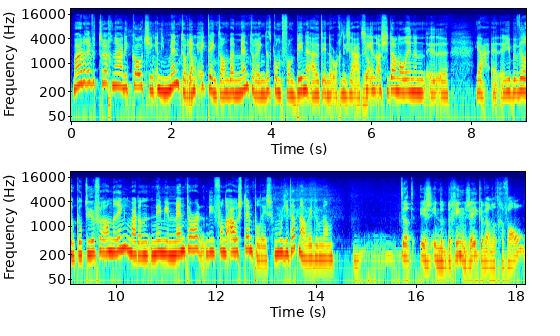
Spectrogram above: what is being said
Maar nog even terug naar die coaching en die mentoring. Ik denk dan bij mentoring, dat komt van binnenuit in de organisatie. En als je dan al in een... Uh, ja, je wil een cultuurverandering, maar dan neem je een mentor die van de oude stempel is. Hoe moet je dat nou weer doen dan? dat is in het begin zeker wel het geval,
